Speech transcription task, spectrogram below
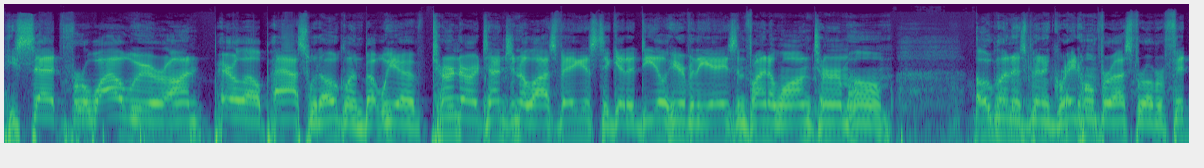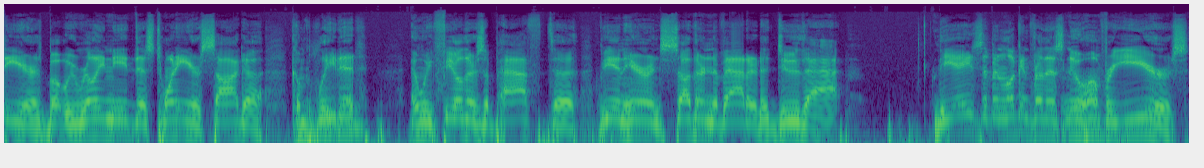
He said for a while we were on parallel paths with Oakland, but we have turned our attention to Las Vegas to get a deal here for the A's and find a long term home. Oakland has been a great home for us for over 50 years, but we really need this 20 year saga completed, and we feel there's a path to being here in southern Nevada to do that. The A's have been looking for this new home for years.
